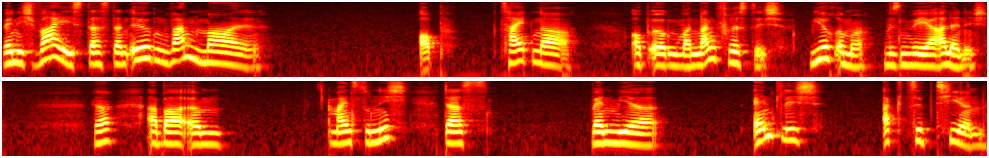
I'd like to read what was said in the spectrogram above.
wenn ich weiß, dass dann irgendwann mal, ob zeitnah, ob irgendwann langfristig, wie auch immer, wissen wir ja alle nicht. Ja, aber ähm, meinst du nicht, dass wenn wir endlich akzeptieren,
